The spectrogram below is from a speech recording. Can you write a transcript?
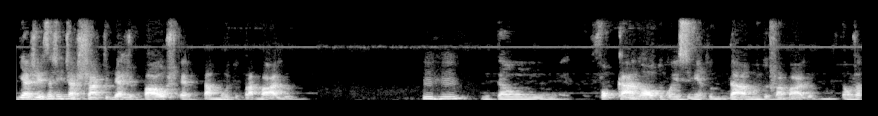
E às vezes a gente achar que 10 de paus é, dá muito trabalho. Uhum. Então, focar no autoconhecimento dá muito trabalho. Então, já,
